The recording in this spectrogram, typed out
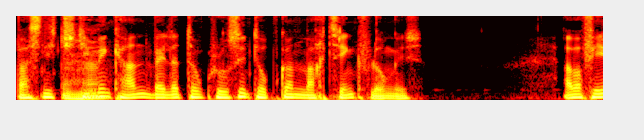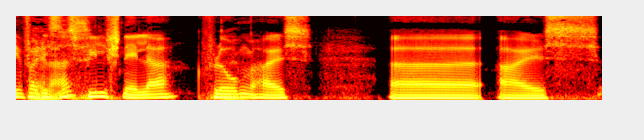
Was nicht Aha. stimmen kann, weil der Tom Cruise in Top Gun Mach 10 geflogen ist. Aber auf jeden Fall Ja, ist es viel schneller geflogen als, äh, als,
